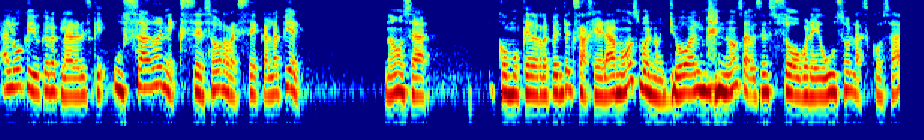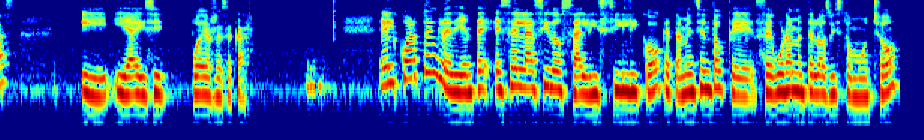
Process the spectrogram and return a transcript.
algo que yo quiero aclarar es que usado en exceso reseca la piel, ¿no? O sea, como que de repente exageramos, bueno, yo al menos a veces sobreuso las cosas y, y ahí sí puedes resecar. El cuarto ingrediente es el ácido salicílico, que también siento que seguramente lo has visto mucho.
